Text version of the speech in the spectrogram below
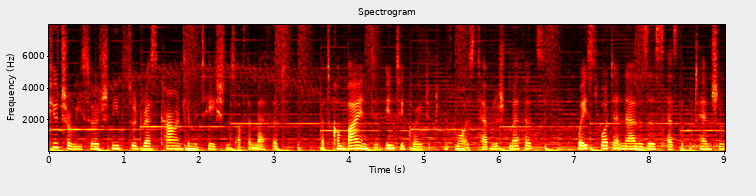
Future research needs to address current limitations of the method, but combined and integrated with more established methods, wastewater analysis has the potential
